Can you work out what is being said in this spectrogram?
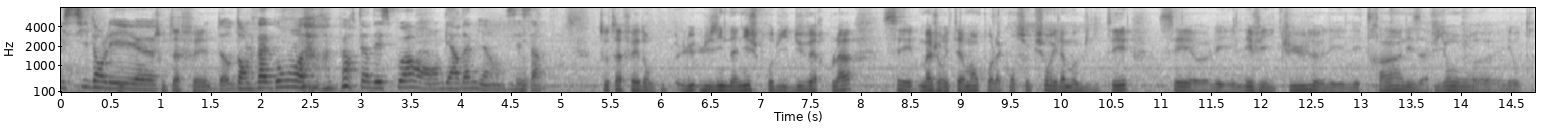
ici dans les. Euh, tout à fait. Dans, le wagon reporter d'espoir en gare d'Amiens, c'est ça. Tout à fait. Donc l'usine d'Aniche produit du verre plat. C'est majoritairement pour la construction et la mobilité. C'est euh, les, véhicules, les, trains, les avions euh, et autres.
